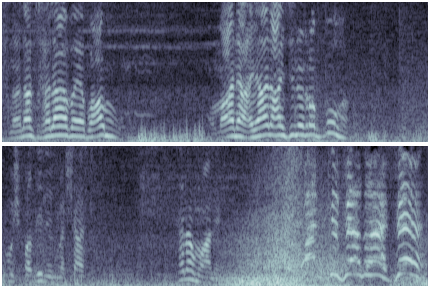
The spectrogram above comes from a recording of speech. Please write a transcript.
إحنا ناس غلابة يا أبو عمو. ومعانا عيال عايزين نربوها. ومش فاضيين للمشاكل. سلام عليكم. وقف يا رايح فين؟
